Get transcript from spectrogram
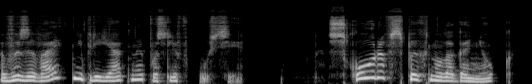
вызывает неприятное послевкусие. Скоро вспыхнул огонек,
